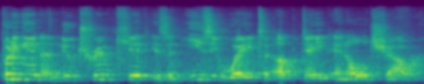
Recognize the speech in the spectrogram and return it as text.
Putting in a new trim kit is an easy way to update an old shower.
